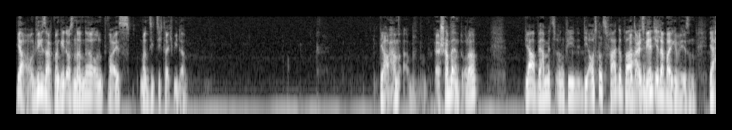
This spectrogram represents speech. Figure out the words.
Ja, und wie gesagt, man geht auseinander und weiß, man sieht sich gleich wieder. Ja, Haben, erschöpfend, oder? ja, wir haben jetzt irgendwie, die Ausgangsfrage war. Also, als wärt ihr dabei gewesen. Ja,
